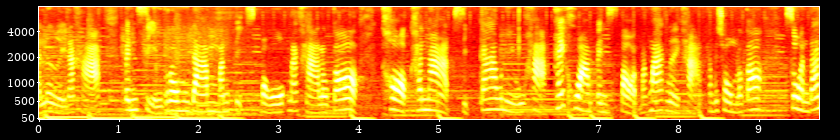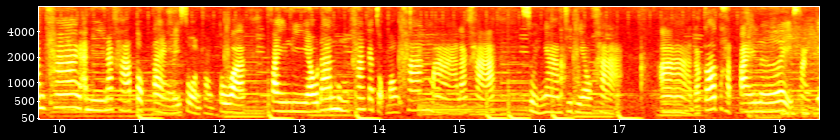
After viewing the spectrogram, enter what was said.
ๆ เลยนะคะ เป็นสีรมดำมันติดสโป๊กนะคะ แล้วก็ ขอบขนาด 19 นิ้วค่ะ ให้ความเป็นสปอร์ตมากๆเลยค่ะท่านผู้ชม แล้วก็ส่วนด้านข้างอันนี้นะคะ ตกแต่งในส่วนของตัวไฟเลี้ยวด้านมุมข้างกระจกมองข้างมานะคะ สวยงามทีเดียวค่ะอ่าแล้วก็ถัดไปเลยสังเก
